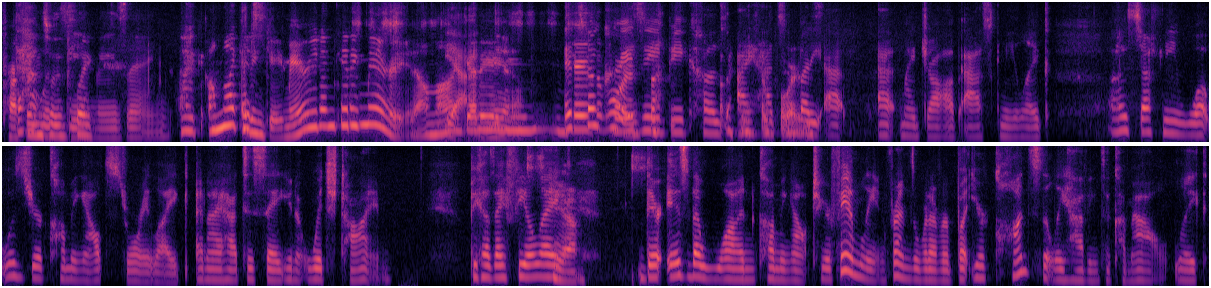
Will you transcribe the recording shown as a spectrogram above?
preference that would was? be Like, amazing. like I'm not getting It's- gay married. I'm getting married. I'm not Yeah, getting. It's so divorced. crazy because I Getting had somebody at at my job ask me like, "Oh, Stephanie, what was your coming out story like?" And I had to say, you know, which time, because I feel like yeah, there is the one coming out to your family and friends or whatever, but you're constantly having to come out, like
